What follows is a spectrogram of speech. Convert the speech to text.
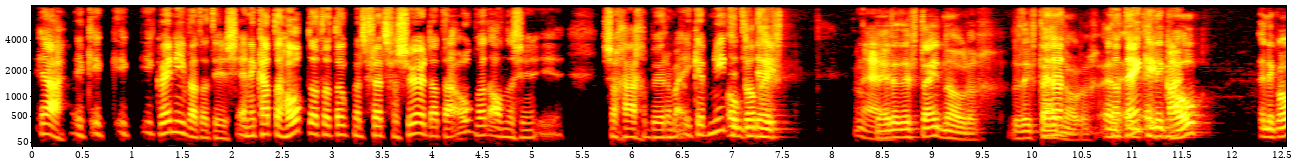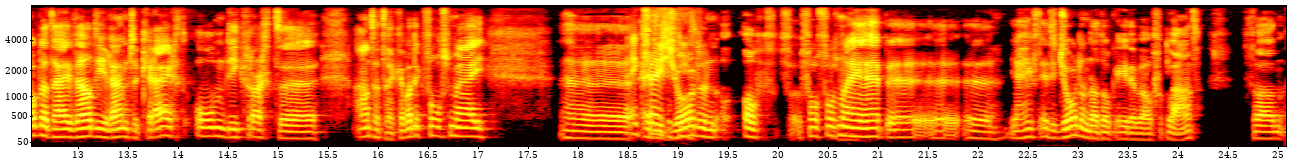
ja, ik, ik, ik, ik weet niet wat dat is. En ik had de hoop dat dat ook met Fred Vasseur, dat daar ook wat anders in zou gaan gebeuren. Maar ik heb niet ook het dat idee... heeft, Nee. nee, dat heeft tijd nodig. Dat heeft Ja, tijd dat- nodig. En, dat denk en, en ik, ik maar- hoop, en ik hoop dat hij wel die ruimte krijgt om die kracht eh, aan te trekken. Wat ik volgens mij. eh Ik Eddie. Jordan, of vol- volgens mij heb, eh, ja, heeft Eddie Jordan dat ook eerder wel verklaard. Van,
